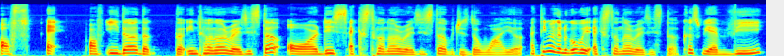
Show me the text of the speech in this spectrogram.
of of either the, the internal resistor or this external resistor, which is the wire. I think we're going to go with external resistor because we have V,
